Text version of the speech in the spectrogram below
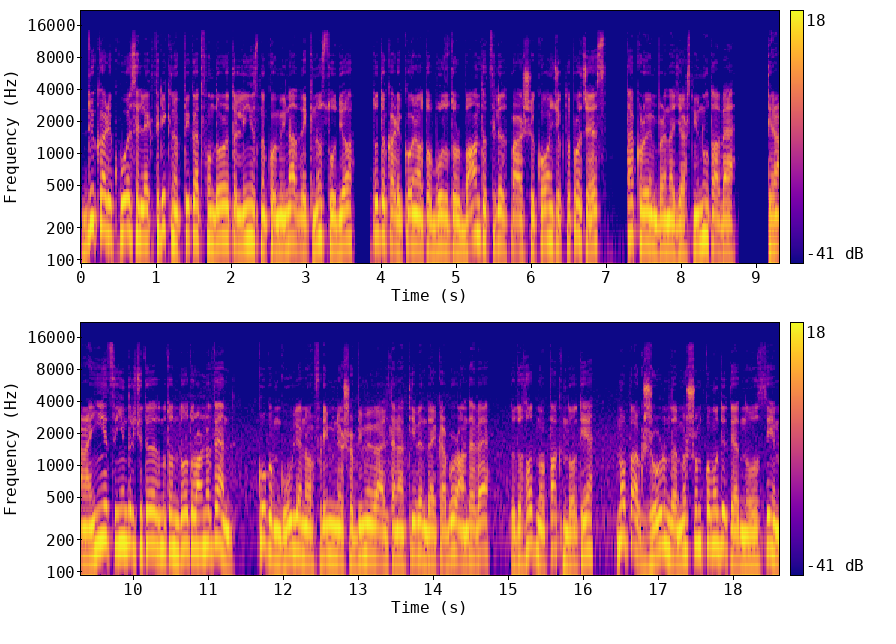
Dy karikues elektrikë në pikat fundore të linjës në Kombinat dhe Kinostudio do të karikojnë autobuzët urbanë të cilët parashikohen që këtë proces ta kryejnë brenda gjashtë minutave. Tirana njihet si një ndër qytetet më të ndotura në vend, ku këmbëngulja në ofrimin e shërbimeve alternative ndaj karburanteve do të thotë më pak ndotje, më pak zhurmë dhe më shumë komoditet në udhëtim.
